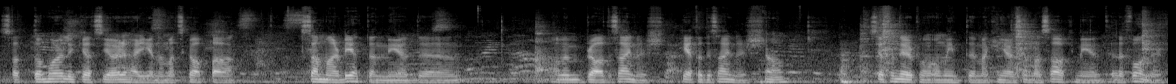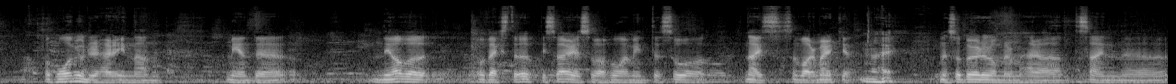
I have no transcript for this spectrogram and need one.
Så att de har lyckats göra det här genom att skapa samarbeten med eh, ja, men bra designers, heta designers. Ja. Så jag funderar på om inte man kan göra samma sak med telefoner. Och H&M gjorde det här innan med... eh, När jag var och växte upp i Sverige så var H&M inte så nice som varumärke. Nej, Men så började de med de här designsamarbetena.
